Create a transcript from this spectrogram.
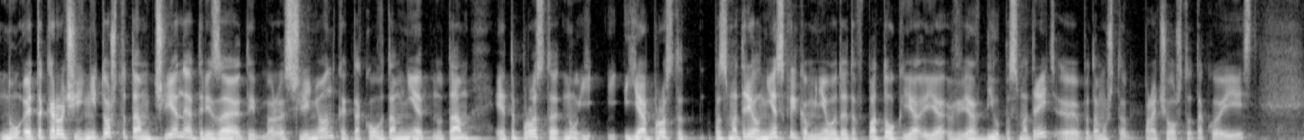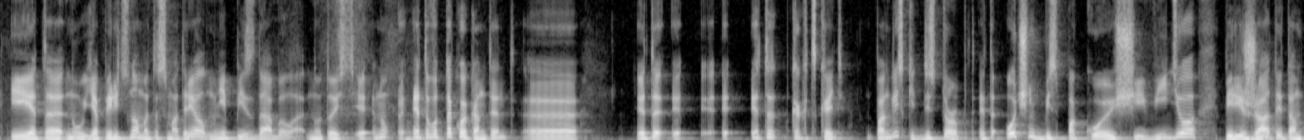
Ну, это, короче, не то, что там члены отрезают и расчлененка, такого там нет. Но там это просто, ну, я просто посмотрел несколько, мне вот это в поток я, я, я вбил посмотреть, э, потому что прочел, что такое есть. И это, ну, я перед сном это смотрел, мне пизда была. Ну, то есть, ну, это вот такой контент. Э, это, э, э, это, как это сказать, по-английски disturbed. Это очень беспокоящие видео, пережатые там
